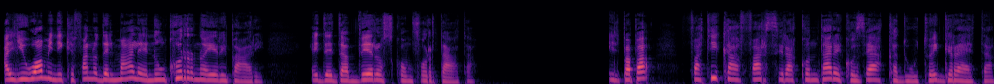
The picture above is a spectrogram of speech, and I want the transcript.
agli uomini che fanno del male e non corrono ai ripari, ed è davvero sconfortata. Il papà fatica a farsi raccontare cos'è accaduto e Greta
